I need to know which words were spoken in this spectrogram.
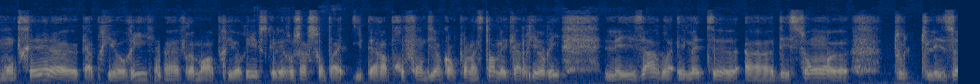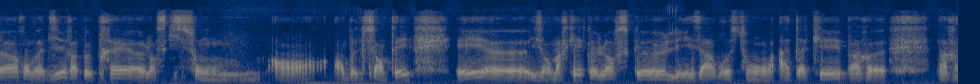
montrer euh, qu'a priori, hein, vraiment a priori, parce que les recherches sont pas hyper approfondies encore pour l'instant, mais qu'a priori, les arbres émettent euh, des sons toutes les heures, on va dire à peu près, lorsqu'ils sont en, bonne santé. Et ils ont remarqué que lorsque les arbres sont attaqués par par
